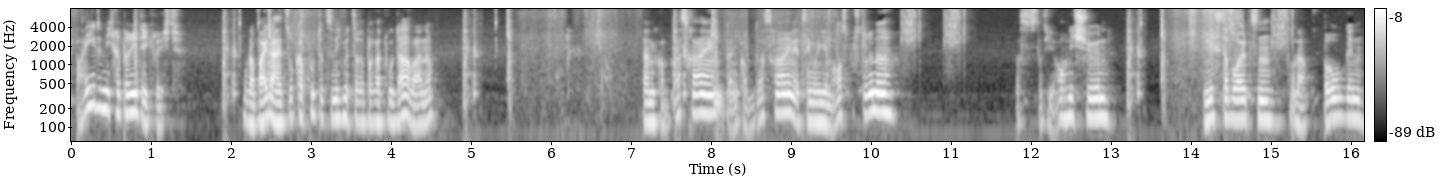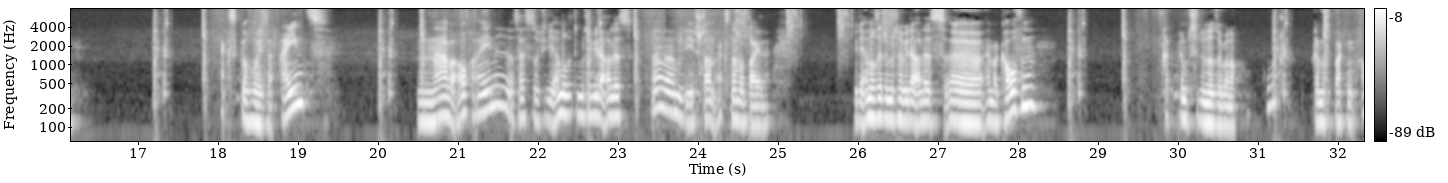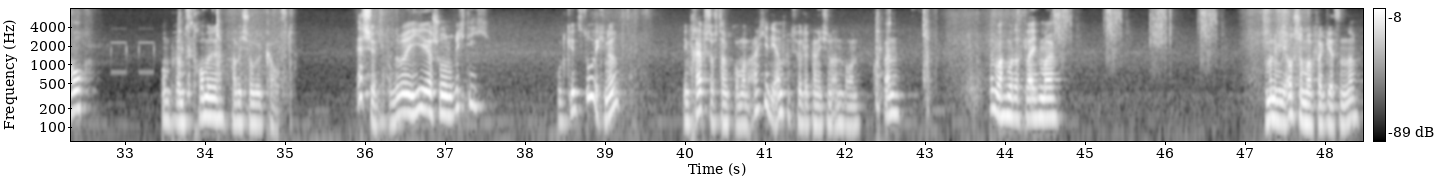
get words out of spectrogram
Beide nicht repariert gekriegt. Oder beide halt so kaputt, dass sie nicht mit zur Reparatur da waren, ne? Dann kommt das rein, dann kommt das rein. Jetzt hängen wir hier im Auspuff drinne. Das ist natürlich auch nicht schön. Nächster Bolzen oder Bogen. Achsgehäuse 1. Narbe auch eine. Das heißt, so für die andere Seite müssen wir wieder alles. Ah, haben die starren Achsen haben wir beide. Für die andere Seite müssen wir wieder alles äh, einmal kaufen. Radbremszylinder sogar noch gut. Bremsbacken auch. Und Bremstrommel habe ich schon gekauft. Sehr schön. Dann sind wir hier schon richtig gut geht's durch, ne? Den Treibstofftank brauchen wir. Ach, hier die Antriebswelle kann ich schon anbauen. Guck an. Dann machen wir das gleich mal. Haben wir nämlich auch schon mal vergessen, ne?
